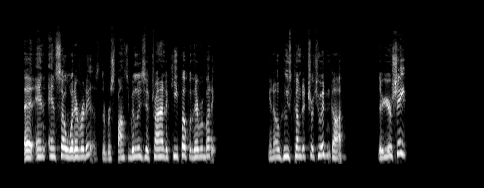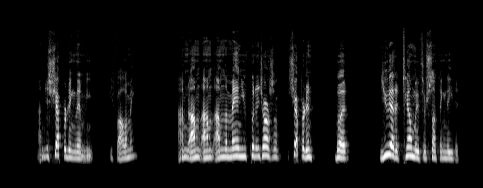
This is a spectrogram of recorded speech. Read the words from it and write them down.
Uh, and, and so whatever it is, the responsibilities of trying to keep up with everybody, you know, who's come to church who isn't God? They're your sheep. I'm just shepherding them. You, you follow me? I'm, I'm, I'm, I'm the man you've put in charge of shepherding, but you got to tell me if there's something needed.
